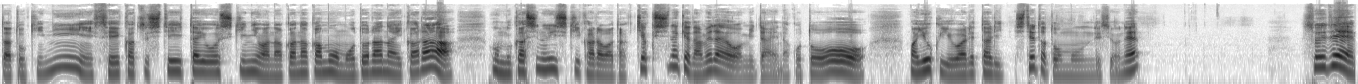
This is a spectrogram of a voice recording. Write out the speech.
た時に生活していた様式にはなかなかもう戻らないから、もう昔の意識からは脱却しなきゃダメだよ、みたいなことを、まあよく言われたりしてたと思うんですよね。それで、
